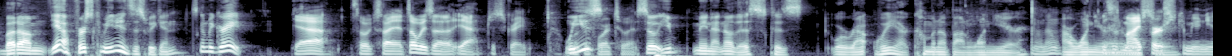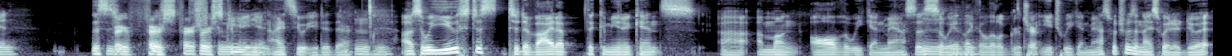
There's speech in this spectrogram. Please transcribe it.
But um, yeah, First Communion's this weekend. It's gonna be great. Yeah. So excited. It's always a yeah, just great. We Looking used forward to it. So you may not know this because we're round, we are coming up on one year. I know. Our one year. This is my first communion. This is your first- first first first, communion. communion. I see what you did there. hmm Uh, so we used to to divide up the communicants uh, among all the weekend masses. So we had like a little group Sure. at each weekend mass, which was a nice way to do it.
